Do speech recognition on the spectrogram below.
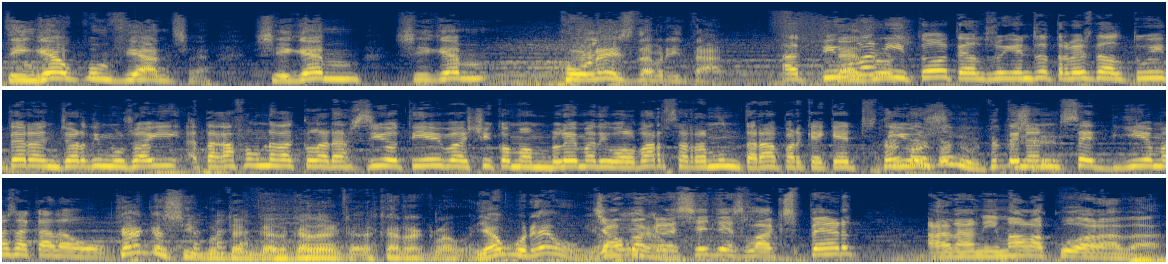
Tingueu confiança. Siguem, siguem culers de veritat. Et piulen i tot, eh, els oients a través del Twitter. En Jordi Musoi t'agafa una declaració teva, així com emblema, diu el Barça remuntarà perquè aquests Clar, tios conyo, tenen ser. set guiemes a cada un. Clar que sí que ho tenc que, que, que arreglar. Ja ho veureu. Ja ho Jaume veureu. Creixell és l'expert en animar la colorada.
